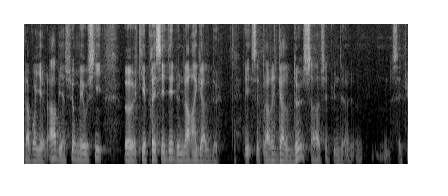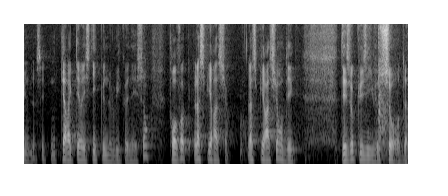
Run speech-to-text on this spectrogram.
la voyelle A, bien sûr, mais aussi euh, qui est précédé d'une laryngale 2. Et cette laryngale 2, ça, c'est une c'est une, caractéristique que nous lui connaissons, provoque l'aspiration, l'aspiration des, occlusives sourdes.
